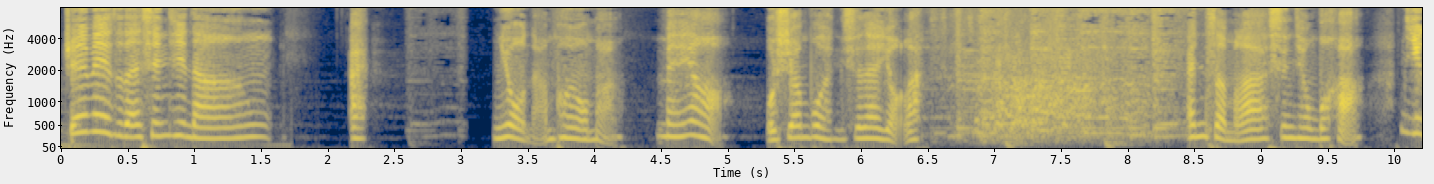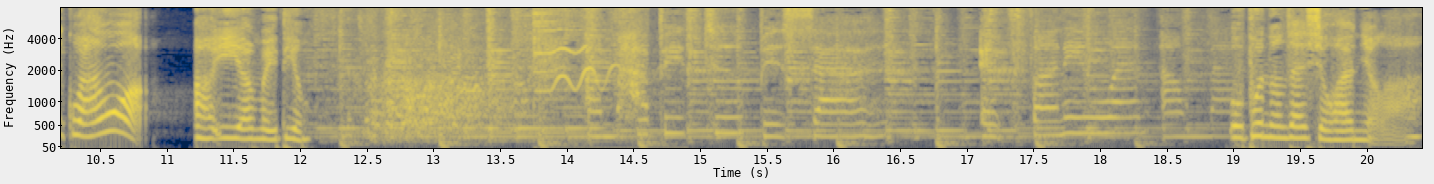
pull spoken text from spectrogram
追妹子的新技能，哎，你有男朋友吗？没有。我宣布，你现在有了。哎，你怎么了？心情不好？你管我啊！一言为定。我不能再喜欢你了，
